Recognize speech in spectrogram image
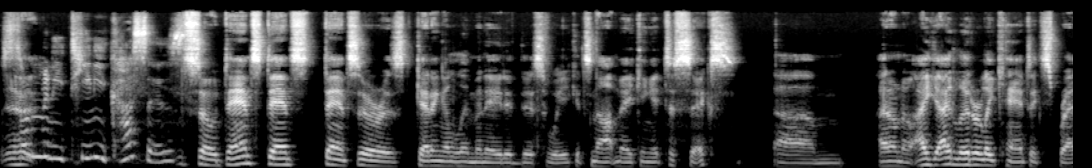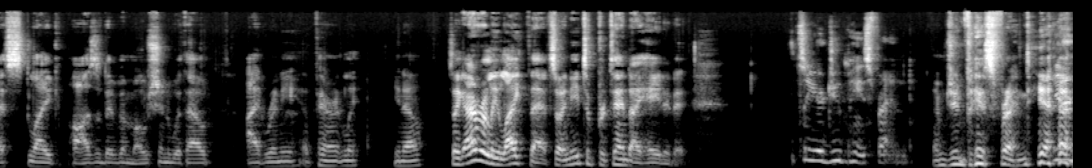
So Uh, many teeny cusses. So Dance Dance Danseur is getting eliminated this week. It's not making it to six. Um, I don't know. I I literally can't express like positive emotion without irony. Apparently, you know. It's like I really liked that, so I need to pretend I hated it. So you're Junpei's friend. I'm Junpei's friend. Yeah. You're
